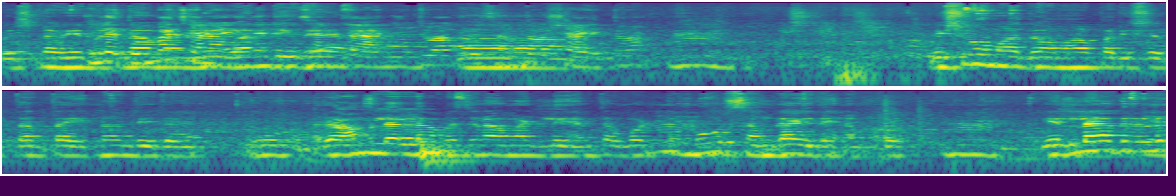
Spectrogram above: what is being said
ವೈಷ್ಣವಿ ಒಂದಿದೆ. ವಿಶ್ವ ಮಾಧವ ಮಹಾಪರಿಷತ್ ಅಂತ ಇನ್ನೊಂದಿದೆ. ರಾಮಲಲ್ಲ ಭಜನಾ ಮಂಡಳಿ ಅಂತ ಒಟ್ಟು ಮೂರು ಸಂಘ ಇದೆ ನಮ್ದು. ಎಲ್ಲಾದ್ರಲ್ಲೂ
